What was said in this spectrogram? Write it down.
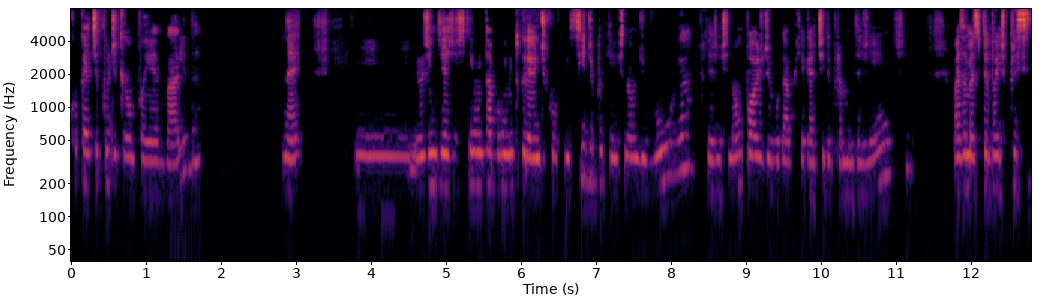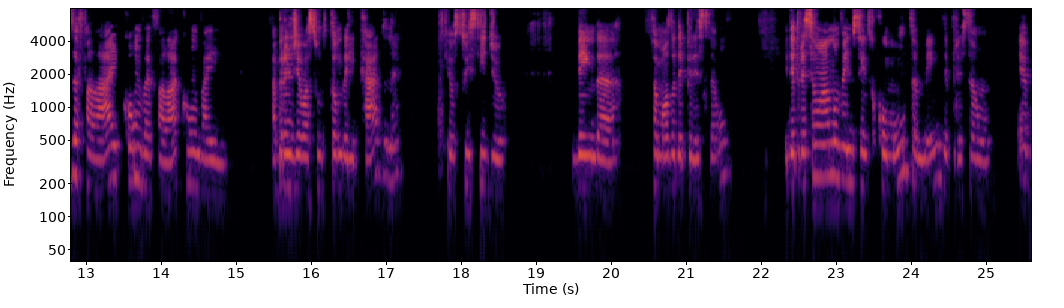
qualquer tipo de campanha é válida, né? E hoje em dia a gente tem um tabu muito grande com o suicídio, porque a gente não divulga, porque a gente não pode divulgar porque é gatilho para muita gente. Mas ao mesmo tempo a gente precisa falar e como vai falar, como vai abranger o assunto tão delicado, né? Porque o suicídio vem da famosa depressão. E depressão ela não vem do senso comum também, depressão é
